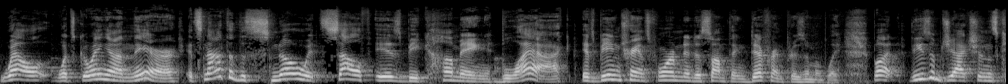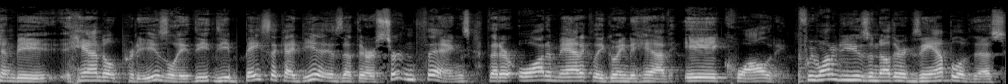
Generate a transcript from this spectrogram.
Well, what's going on there, it's not that the snow itself is becoming black, it's being transformed into something different, presumably. But these objections can be handled pretty easily. The, the basic idea is that there are certain things that are automatically going to have a quality. If we wanted to use another example of this,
